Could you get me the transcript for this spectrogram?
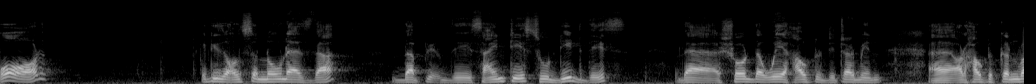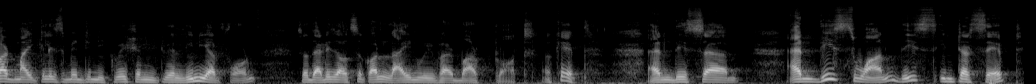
or it is also known as the the, the scientists who did this the showed the way how to determine uh, or how to convert Michaelis Menten equation into a linear form. So, that is also called Lineweaver-Burk plot. Okay. And this um, and this one this intercept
